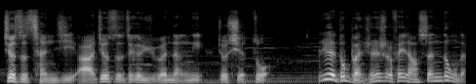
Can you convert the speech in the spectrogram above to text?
就是成绩啊，就是这个语文能力，就写作。阅读本身是非常生动的，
